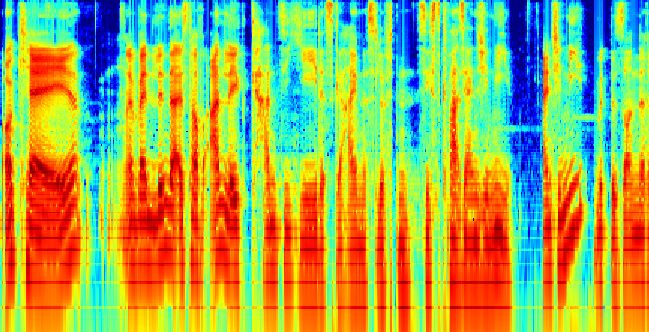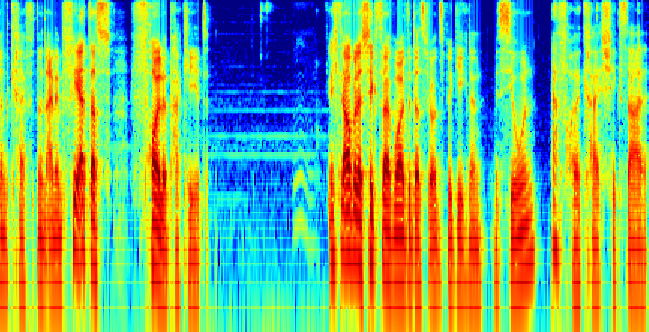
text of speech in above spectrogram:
Okay. Wenn Linda es darauf anlegt, kann sie jedes Geheimnis lüften. Sie ist quasi ein Genie. Ein Genie mit besonderen Kräften und einem Pferd das volle Paket. Ich glaube, das Schicksal wollte, dass wir uns begegnen. Mission erfolgreich, Schicksal.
